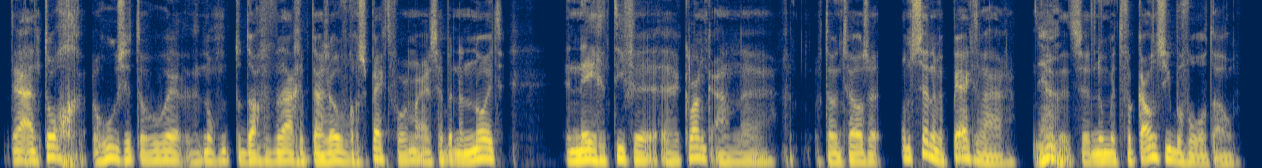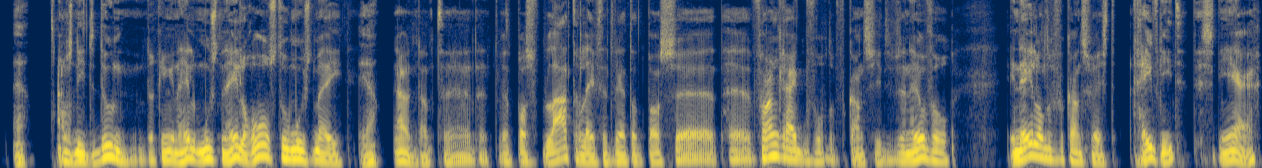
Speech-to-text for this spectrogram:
ja, en toch, hoe zit er, hoe, eh, nog tot de dag van vandaag heb ik daar zoveel respect voor. Maar ze hebben er nooit een negatieve eh, klank aan eh, getoond. Terwijl ze ontzettend beperkt waren. Ja. Ze noemen het vakantie bijvoorbeeld al. Was niet te doen. Er ging een hele, moest een hele rolstoel moest mee. Ja. Nou, dat, eh, dat werd pas op latere leeftijd werd dat pas eh, eh, Frankrijk bijvoorbeeld op vakantie. Dus we zijn heel veel in Nederland op vakantie geweest. Geeft niet, het is niet erg.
